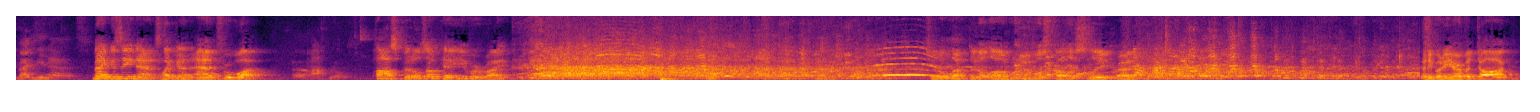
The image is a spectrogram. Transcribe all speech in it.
magazine ads. Magazine ads, like an ad for what? Uh, hospitals. Hospitals. Okay, you were right. Should have left it alone when I almost fell asleep, right? Anybody here have a dog?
